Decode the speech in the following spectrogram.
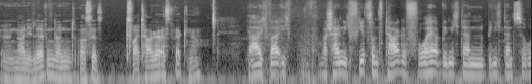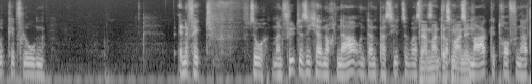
äh, 9-11, dann warst du jetzt zwei Tage erst weg, ne? Ja, ich war, ich wahrscheinlich vier, fünf Tage vorher bin ich dann, bin ich dann zurückgeflogen Endeffekt so, man fühlte sich ja noch nah und dann passiert sowas, ja, was man, das ins Mark getroffen hat.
